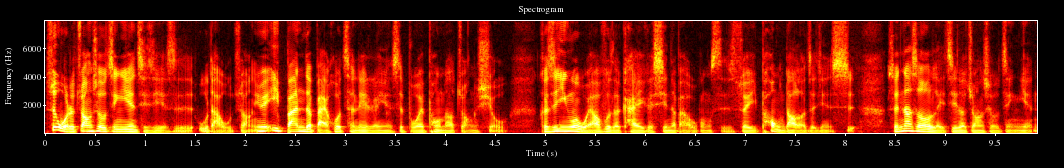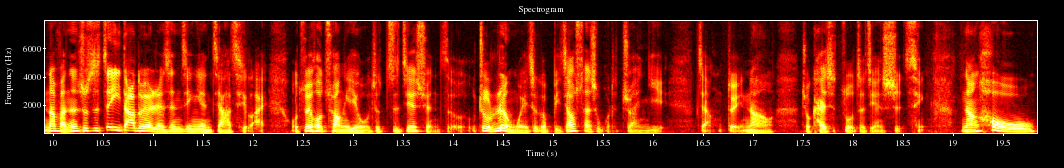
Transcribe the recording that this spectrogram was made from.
所以我的装修经验其实也是误打误撞，因为一般的百货陈列人员是不会碰到装修，可是因为我要负责开一个新的百货公司，所以碰到了这件事，所以那时候累积了装修经验。那反正就是这一大堆的人生经验加起来，我最后创业，我就直接选择，就认为这个比较算是我的专业，这样对，那就开始做这件事情。然后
